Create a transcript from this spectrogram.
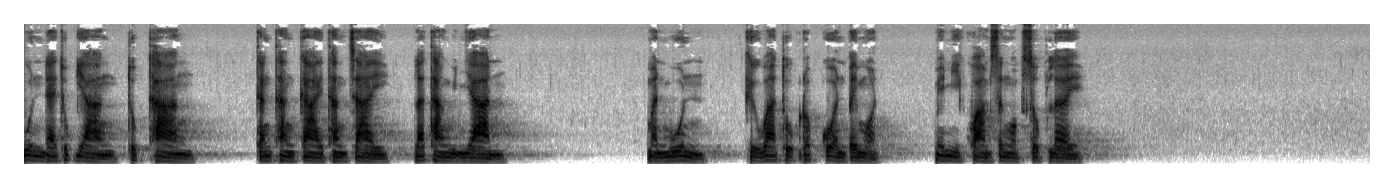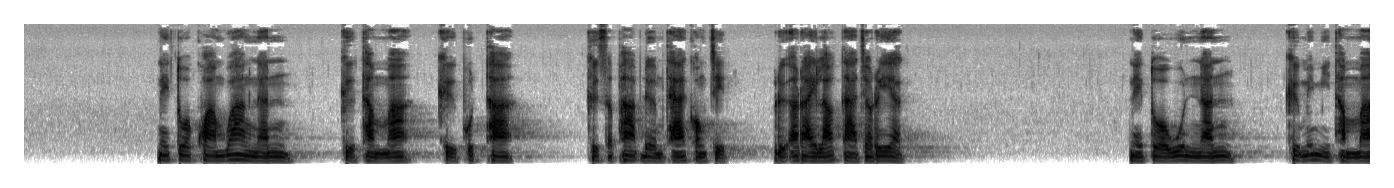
วุ่นได้ทุกอย่างทุกทาง ทั้งทางกายทางใจและทางวิญญาณ มันวุ่นคือว่าถูกรบกวนไปหมด ไม่มีความสงบสุขเลย ในตัวความว่างนั้น คือธรรมะ คือพุทธะ คือสภาพเดิมแท้ของจิต หรืออะไรแล้วแต่จะเรียก ในตัววุ่นนั้น คือไม่มีธรรมะ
